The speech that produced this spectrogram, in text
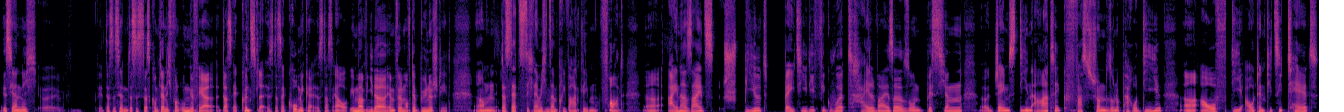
ist ja nicht, äh, das ist ja, das ist, das kommt ja nicht von ungefähr, dass er Künstler ist, dass er Komiker ist, dass er auch immer wieder im Film auf der Bühne steht. Ähm, das setzt sich nämlich in seinem Privatleben fort. Äh, einerseits spielt Beatty die Figur teilweise so ein bisschen äh, James Dean-artig, fast schon so eine Parodie äh, auf die Authentizität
